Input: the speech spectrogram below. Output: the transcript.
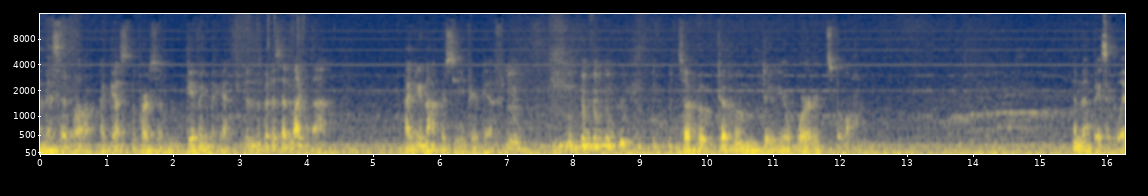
and they said, Well, I guess the person giving the gift. And the Buddha said, Like that. I do not receive your gift. Mm. so, who, to whom do your words belong? And that basically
